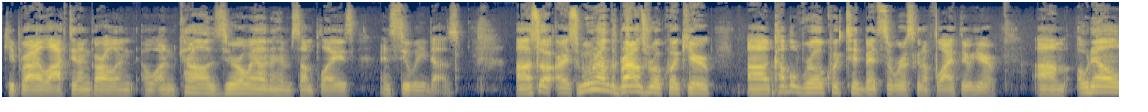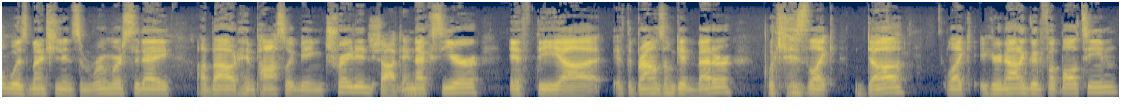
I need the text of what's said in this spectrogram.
Keep your eye locked in on Garland and kind of zero in on him some plays and see what he does. Uh, so all right, so moving on to the Browns real quick here. Uh, a couple of real quick tidbits that we're just gonna fly through here. Um, Odell was mentioned in some rumors today about him possibly being traded Shocking. next year if the uh, if the Browns don't get better, which is like duh. Like if you're not a good football team,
